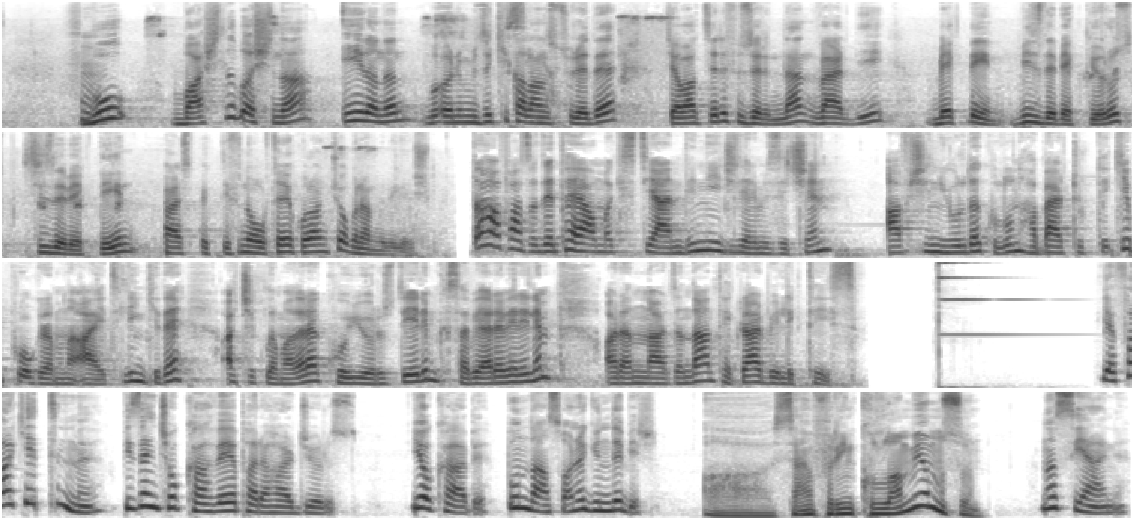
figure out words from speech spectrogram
Bu başlı başına İran'ın bu önümüzdeki kalan sürede Cevat Zarif üzerinden verdiği bekleyin. Biz de bekliyoruz, siz de bekleyin. Perspektifini ortaya koyan çok önemli bir gelişme. Daha fazla detay almak isteyen dinleyicilerimiz için Afşin Yurdakul'un Habertürk'teki programına ait linki de açıklamalara koyuyoruz diyelim. Kısa bir ara verelim. Aranın ardından tekrar birlikteyiz. Ya fark ettin mi? Biz en çok kahveye para harcıyoruz. Yok abi, bundan sonra günde bir. Aa, sen Frink kullanmıyor musun? Nasıl yani?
